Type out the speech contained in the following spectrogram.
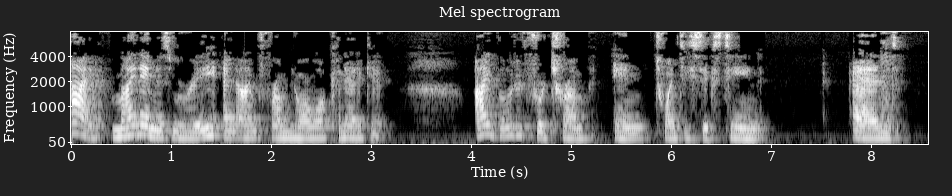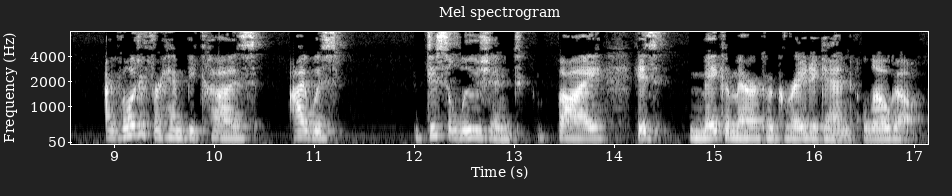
Hi, my name is Marie and I'm from Norwalk, Connecticut. I voted for Trump in 2016 and I voted for him because I was disillusioned by his Make America Great Again logo.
